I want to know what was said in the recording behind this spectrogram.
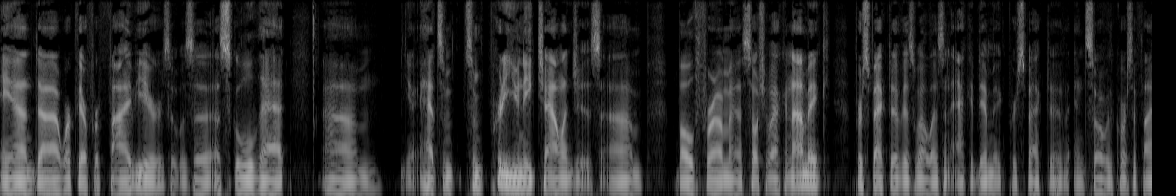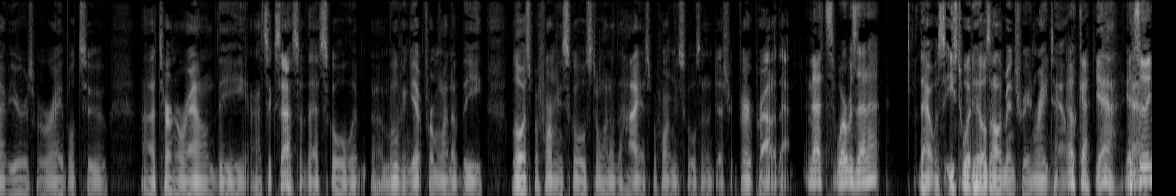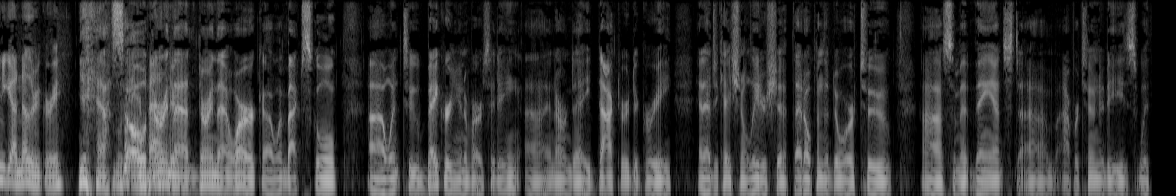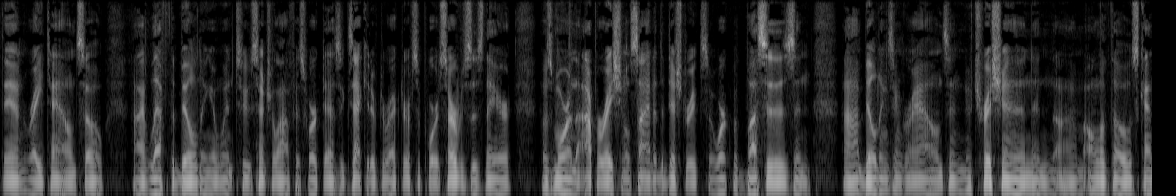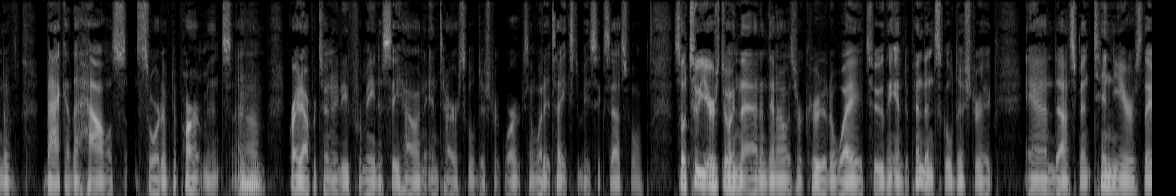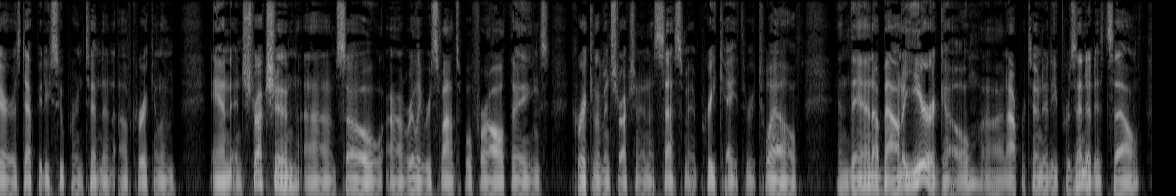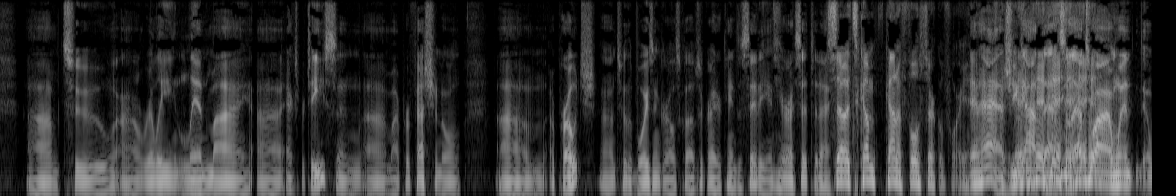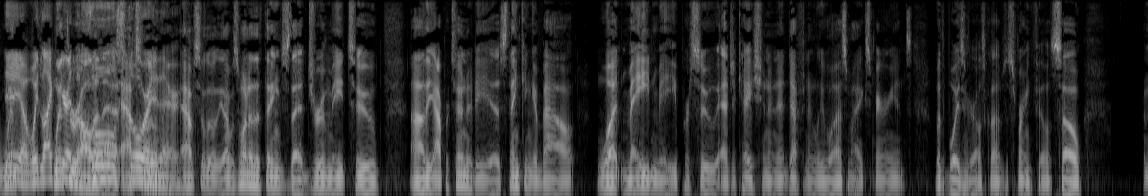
and uh, worked there for five years. It was a, a school that um, you know, had some some pretty unique challenges, um, both from a socioeconomic perspective as well as an academic perspective. And so over the course of five years, we were able to uh, turn around the uh, success of that school, uh, moving it from one of the lowest performing schools to one of the highest performing schools in the district. Very proud of that. And that's where was that at? That was Eastwood Hills Elementary in Raytown. Okay. Yeah. yeah. And so then you got another degree. Yeah. So during that during that work, I went back to school. Uh, went to Baker University uh, and earned a doctorate degree in educational leadership. That opened the door to uh, some advanced um, opportunities within Raytown. So I left the building and went to central office, worked as executive director of support services there. I was more on the operational side of the district, so worked with buses and uh, buildings and grounds and nutrition and um, all of those kind of back of the house sort of departments. Mm-hmm. Um, great opportunity for me to see how an entire school district works and what it takes to be successful. So two years doing that, and then I was recruited away to the Independence school district and uh, spent 10 years there as deputy superintendent of curriculum and instruction. Um, so uh, really responsible for all things curriculum instruction and assessment pre-K through 12. And then about a year ago, uh, an opportunity presented itself um, to uh, really lend my uh, expertise and uh, my professional um, approach uh, to the Boys and Girls Clubs of Greater Kansas City, and here I sit today. So it's come kind of full circle for you. It has. You got that. So that's why I went. went yeah, yeah, we'd like went through the all full of that. story Absolutely. there. Absolutely, that was one of the things that drew me to uh, the opportunity. Is thinking about what made me pursue education, and it definitely was my experience with the Boys and Girls Clubs of Springfield. So,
